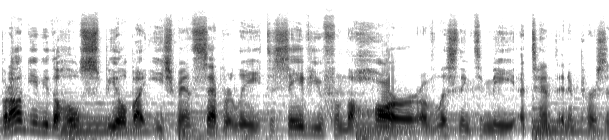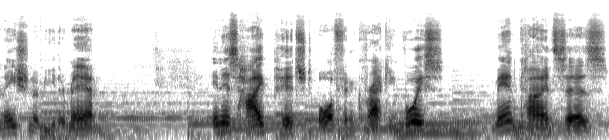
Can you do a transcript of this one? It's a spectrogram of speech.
but I'll give you the whole spiel by each man separately to save you from the horror of listening to me attempt an impersonation of either man. In his high pitched, often cracking voice, Mankind says,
